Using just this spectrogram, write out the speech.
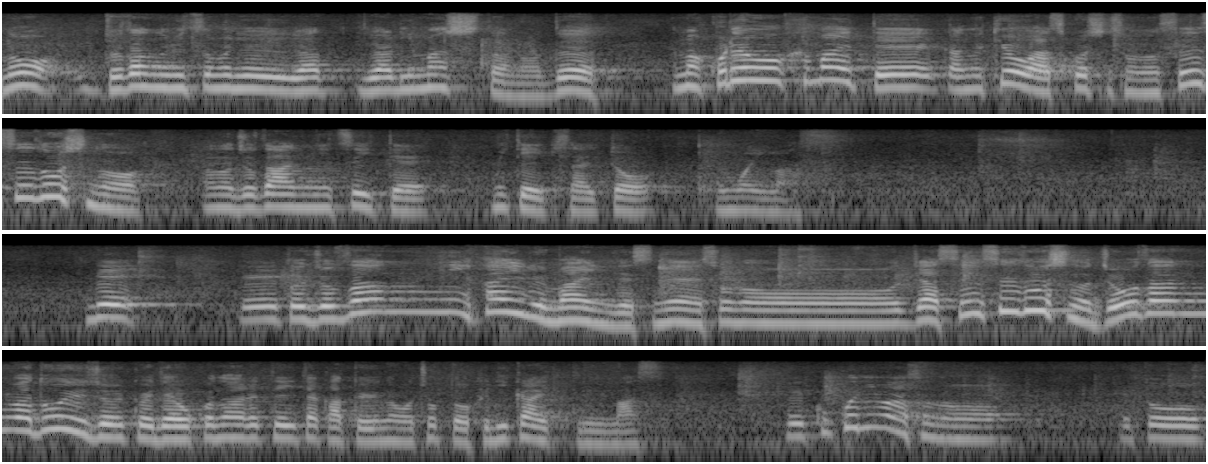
の序算の見積もりをややりましたので、まあ、これを踏まえてあの今日は少しその整数同士のあの序断について見ていきたいと思います。で、えーと、序算に入る前にですね、そのじゃあ整数同士の乗算はどういう状況で行われていたかというのをちょっと振り返ってみます。でここにはその、えっと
